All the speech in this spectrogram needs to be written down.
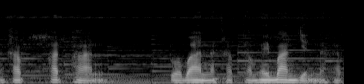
นะครับ พัดผ่านตัวบ้านนะครับทำให้บ้านเย็นนะครับ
